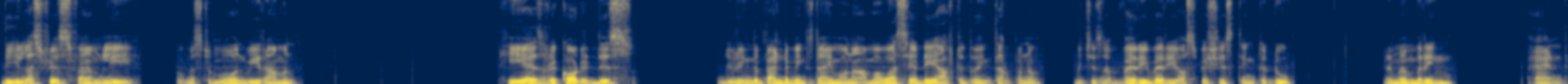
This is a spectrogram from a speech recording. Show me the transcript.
the illustrious family of Mr. Mohan V. Raman. He has recorded this during the pandemic's time on Amavasya day after doing Tarpanam, which is a very, very auspicious thing to do, remembering and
